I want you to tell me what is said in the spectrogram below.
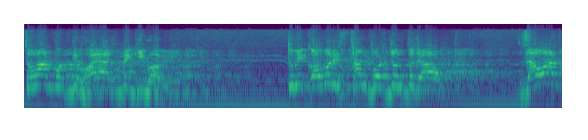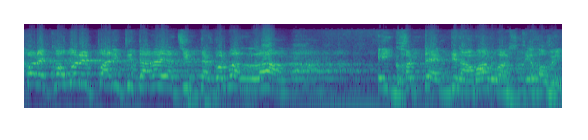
তোমার মধ্যে ভয় আসবে কীভাবে? তুমি কবরস্থান পর্যন্ত যাও। যাওয়ার পরে কবরের পানিতে দাঁড়াইয়া চিন্তা করব, আল্লাহ, এই ঘরটা একদিন আমারও আসতে হবে।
